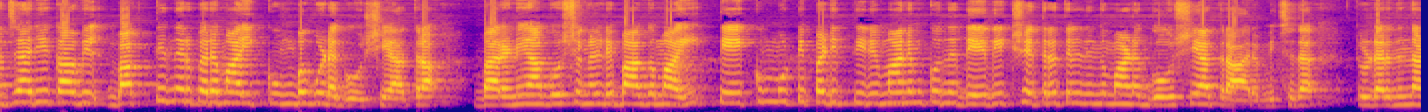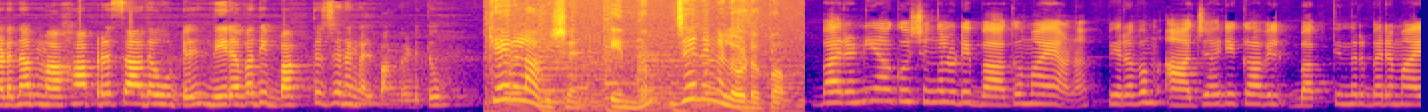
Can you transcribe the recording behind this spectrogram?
ആചാര്യകാവിൽ ഭക്തി നിർഭരമായി കുംഭകുട ഘോഷയാത്ര ഭരണി ആഘോഷങ്ങളുടെ ഭാഗമായി തേക്കുംമുട്ടിപ്പടി തിരുമാനംകുന്ന് ദേവീക്ഷേത്രത്തിൽ നിന്നുമാണ് ഘോഷയാത്ര ആരംഭിച്ചത്. തുടർന്ന് നടന്ന മഹാപ്രസാദ ഊട്ടിൽ നിരവധി ഭക്തജനങ്ങൾ പങ്കെടുത്തു. കേരള വിഷൻ എന്നും ജനങ്ങളോടൊപ്പം. ഭരണി ആഘോഷങ്ങളുടെ ഭാഗമായാണ് പിറവം ആചാര്യക്കാവിൽ ഭക്തി നിർഭരമായ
